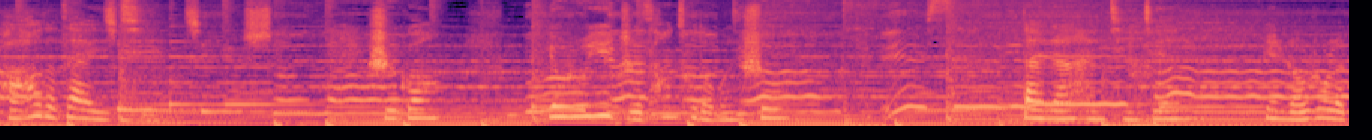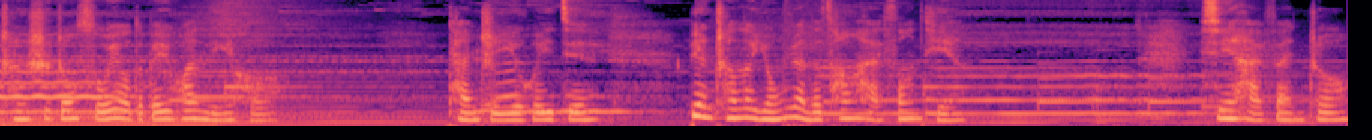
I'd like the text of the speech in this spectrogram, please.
好好的在一起。时光犹如一纸仓促的文书，淡然含情间，便揉入了尘世中所有的悲欢离合。弹指一挥间，变成了永远的沧海桑田。星海泛舟，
